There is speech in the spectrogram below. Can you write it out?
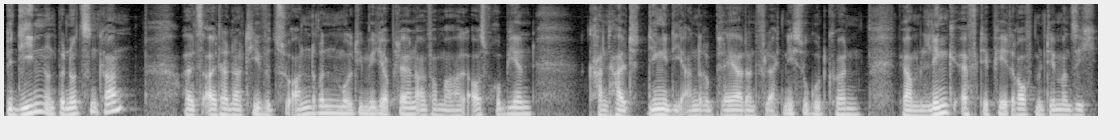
bedienen und benutzen kann. Als Alternative zu anderen Multimedia-Playern einfach mal ausprobieren. Kann halt Dinge, die andere Player dann vielleicht nicht so gut können. Wir haben Link FTP drauf, mit dem man sich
